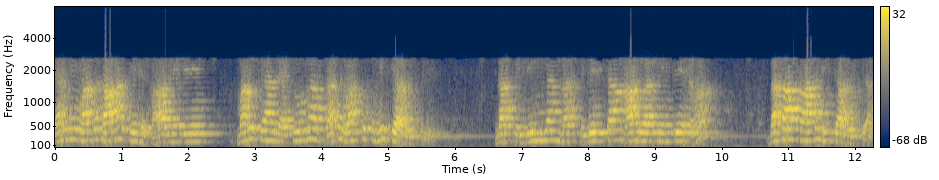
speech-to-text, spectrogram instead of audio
දැන් මේ වාද 10 තියෙන කාරණේදී මනුෂ්‍යයන් ඇති වුණ ගත වස්තුක මිත්‍යා දෘෂ්ටිය. නැත්ති දින්නම් නැත්ති දෙක්කම් ආදිවාසීන් කියනවා දසාකාර මිත්‍යා දෘෂ්ටිය.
